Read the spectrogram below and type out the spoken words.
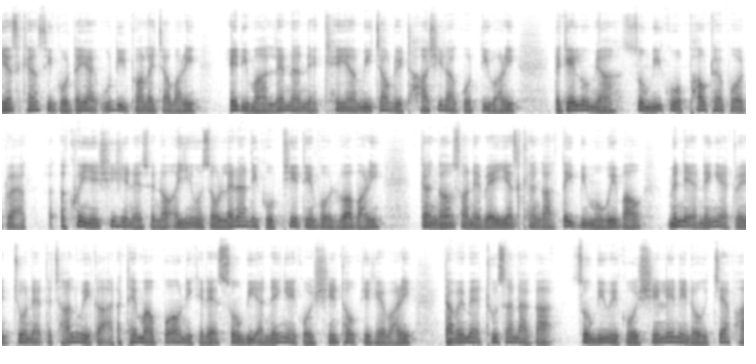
ရဲစခန်းစီကိုတရက်ဦးတည်သွားလိုက်ကြပါရီ အဲ့ဒီမှာလက်နက်နဲ့ခေယံမီကြောက်တွေထားရှိတာကိုတီးပါရီတကယ်လို့များစွန်မီကိုဖောက်ထွက်ဖို့အတွက်အခွင့်အရေးရှိရှိနေဆိုတော့အရင်အဆုံးလက်နက်တွေကိုဖြည့်တင်းဖို့လိုပါရီကန်ကောင်းစွာနဲ့ပဲ yes ခန်းကတိတ်ပြီးမဝေးပါဘူးမိနစ်အနည်းငယ်အတွင်းကျိုးနဲ့တခြားလူတွေကအထဲမှာပေါအောင်နေခဲ့တဲ့စွန်ပြီးအနည်းငယ်ကိုရှင်းထုတ်ပြခဲ့ပါရီဒါပေမဲ့ထူးဆန်းတာကစွန်ပြီးဝေကိုရှင်းလင်းနေတော့ကြက်ဖာ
